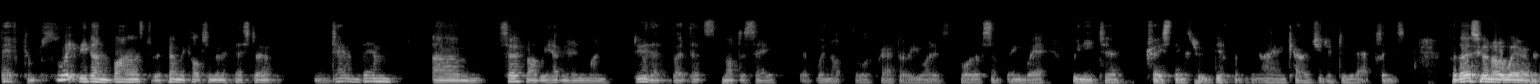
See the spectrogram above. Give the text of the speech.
they've completely done violence to the permaculture manifesto. Damn them. Um, so far, we haven't had anyone do that, but that's not to say that we're not full of crap or we want to thought of something where we need to trace things through differently. I encourage you to do that, please. For those who are not aware of it,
